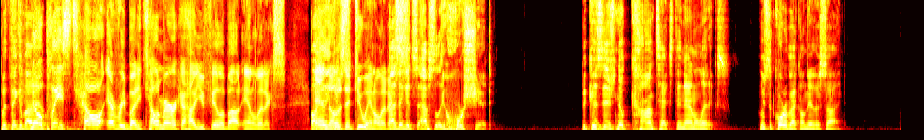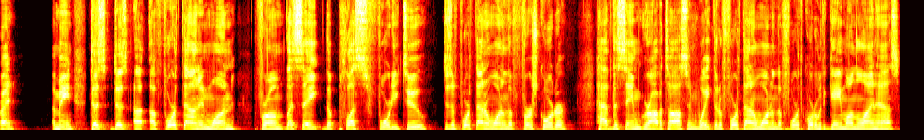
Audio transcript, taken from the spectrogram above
but think about No, it. please tell everybody, tell America how you feel about analytics oh, I and those that do analytics. I think it's absolutely horseshit because there's no context in analytics. Who's the quarterback on the other side, right? I mean, does does a, a fourth down and one from let's say the plus forty two? Does a fourth down and one in the first quarter have the same gravitas and weight that a fourth down and one in the fourth quarter with a game on the line has?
